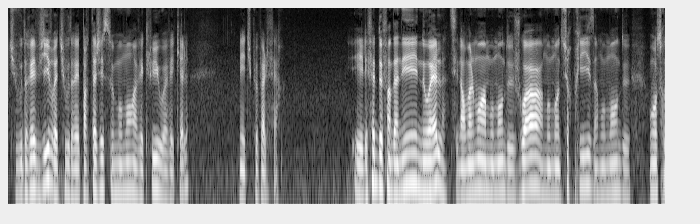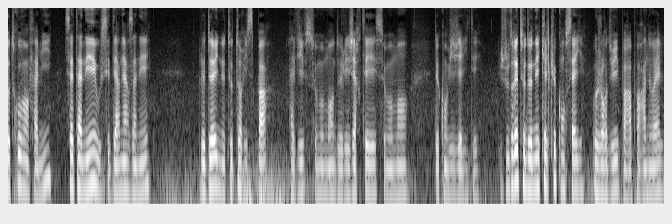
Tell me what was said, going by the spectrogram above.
Tu voudrais vivre et tu voudrais partager ce moment avec lui ou avec elle, mais tu peux pas le faire. Et les fêtes de fin d'année, Noël, c'est normalement un moment de joie, un moment de surprise, un moment de, où on se retrouve en famille. Cette année ou ces dernières années, le deuil ne t'autorise pas à vivre ce moment de légèreté, ce moment de convivialité. Je voudrais te donner quelques conseils aujourd'hui par rapport à Noël.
